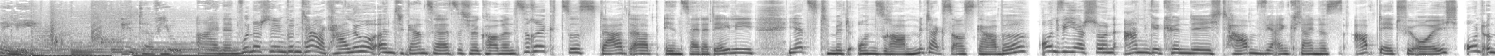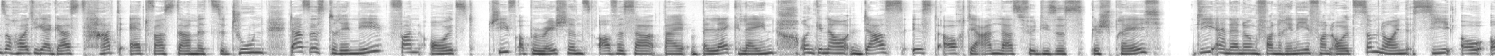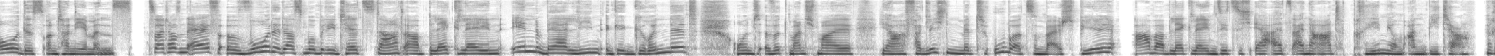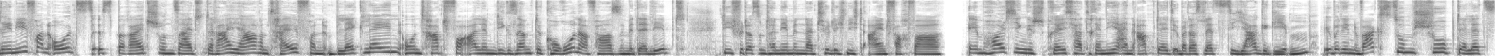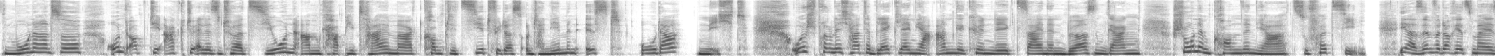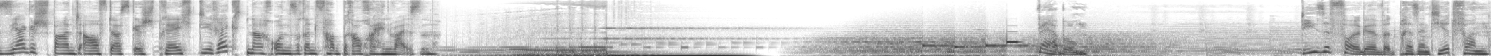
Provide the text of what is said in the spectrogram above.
Daily. Interview. Einen wunderschönen guten Tag. Hallo und ganz herzlich willkommen zurück zu Startup Insider Daily. Jetzt mit unserer Mittagsausgabe. Und wie ja schon angekündigt, haben wir ein kleines Update für euch. Und unser heutiger Gast hat etwas damit zu tun. Das ist René van Olst, Chief Operations Officer bei Blacklane. Und genau das ist auch der Anlass für dieses Gespräch die Ernennung von René van Olst zum neuen COO des Unternehmens. 2011 wurde das Mobilitäts-Startup Blacklane in Berlin gegründet und wird manchmal ja verglichen mit Uber zum Beispiel. Aber Blacklane sieht sich eher als eine Art Premium-Anbieter. René van Olst ist bereits schon seit drei Jahren Teil von Blacklane und hat vor allem die gesamte Corona-Phase miterlebt, die für das Unternehmen natürlich nicht einfach war. Im heutigen Gespräch hat René ein Update über das letzte Jahr gegeben, über den Wachstumsschub der letzten Monate und ob die aktuelle Situation am Kapitalmarkt kompliziert für das Unternehmen ist oder nicht. Ursprünglich hatte Blacklane ja angekündigt, seinen Börsengang schon im kommenden Jahr zu vollziehen. Ja, sind wir doch jetzt mal sehr gespannt auf das Gespräch direkt nach unseren Verbraucherhinweisen. Werbung. Diese Folge wird präsentiert von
